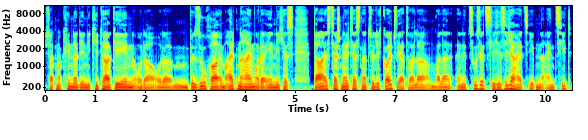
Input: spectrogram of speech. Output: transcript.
ich sag mal Kinder, die in die Kita gehen oder, oder Besucher im Altenheim oder ähnliches, da ist der Schnelltest natürlich Gold wert, weil er, weil er eine zusätzliche Sicherheitsebene einzieht.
